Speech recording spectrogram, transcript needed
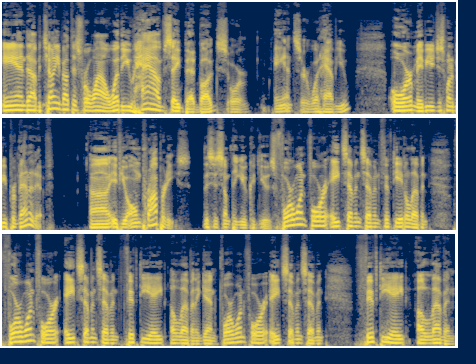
And I've been telling you about this for a while. Whether you have, say, bed bugs or ants or what have you, or maybe you just want to be preventative. Uh, if you own properties, this is something you could use. 414 877 5811. 414 877 5811. Again, 414 877 5811.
